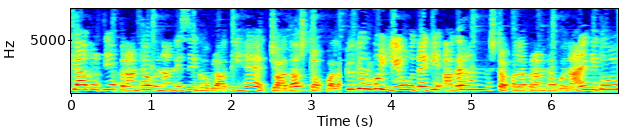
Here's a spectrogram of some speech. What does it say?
क्या करती है, पराठा बनाने से घबराती है, ज़्यादा स्टफ़ वाला। क्योंकि उनको ये होता है कि अगर हम स्टफ़ वाला पराठा बनाएँगे तो वो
